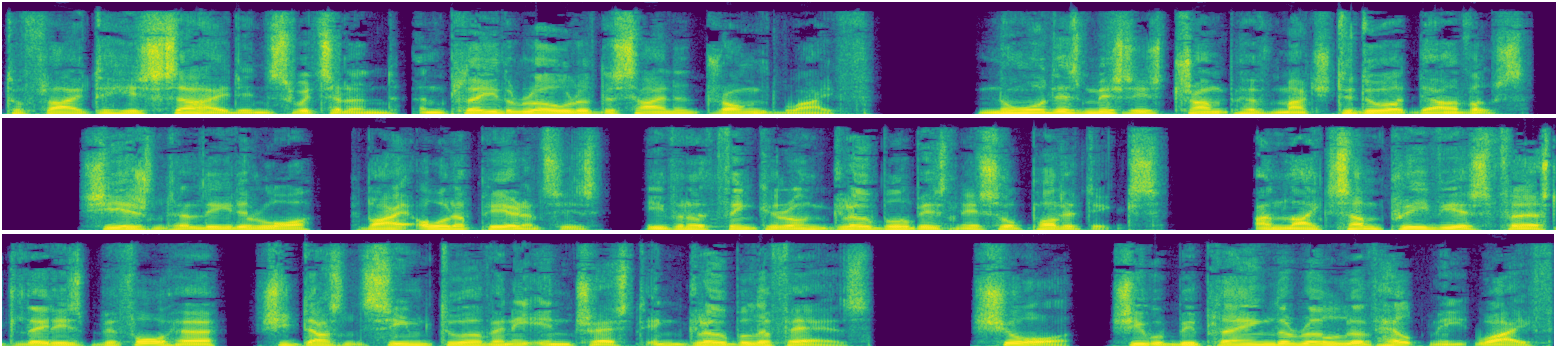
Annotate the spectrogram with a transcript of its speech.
to fly to his side in Switzerland and play the role of the silent wronged wife. Nor does Mrs. Trump have much to do at Davos. She isn't a leader or, by all appearances, even a thinker on global business or politics. Unlike some previous First Ladies before her, she doesn't seem to have any interest in global affairs. Sure, she would be playing the role of helpmeet wife,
